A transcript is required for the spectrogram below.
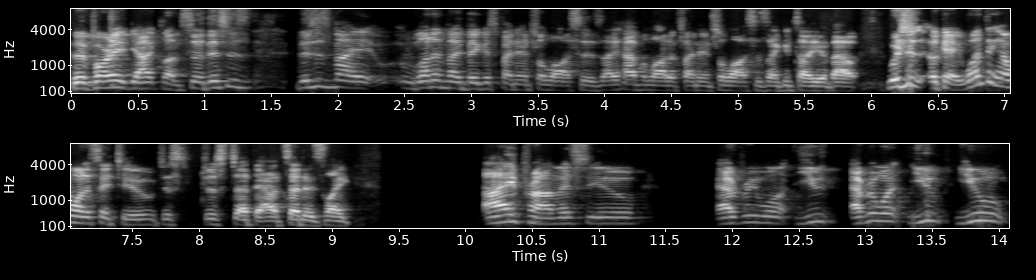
the Bored Ape Yacht Club. So this is this is my one of my biggest financial losses. I have a lot of financial losses I can tell you about. Which is okay. One thing I want to say too, just just at the outset, is like, I promise you, everyone, you, everyone, you, you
